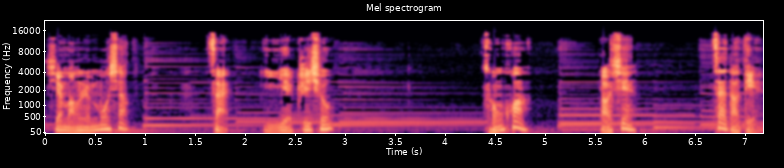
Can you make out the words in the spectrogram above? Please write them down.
先盲人摸象，再一叶知秋。从画到线，再到点。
